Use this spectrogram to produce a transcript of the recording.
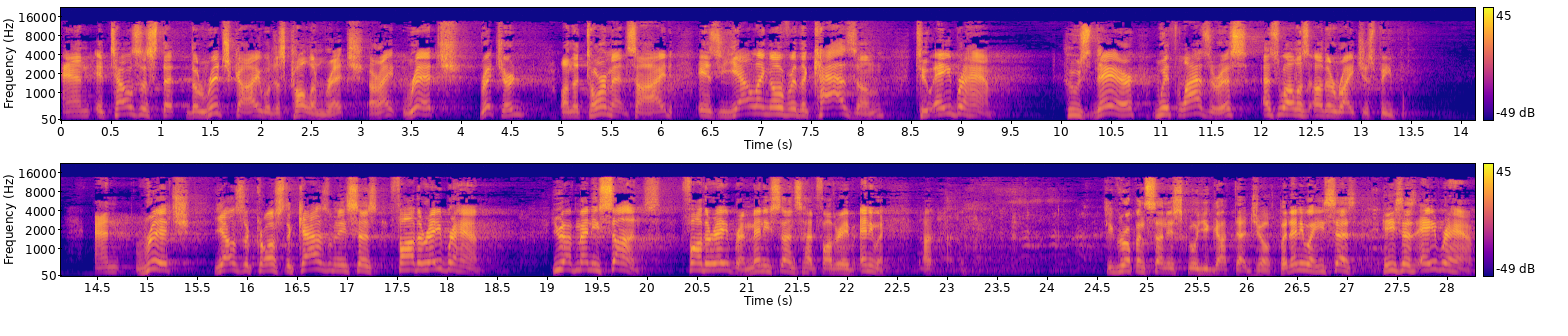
And it tells us that the rich guy, we'll just call him Rich, all right? Rich, Richard, on the torment side, is yelling over the chasm to Abraham, who's there with Lazarus as well as other righteous people. And Rich yells across the chasm and he says, Father Abraham, you have many sons. Father Abraham, many sons had Father Abraham. Anyway, uh, if you grew up in Sunday school, you got that joke. But anyway, he says, he says, Abraham,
